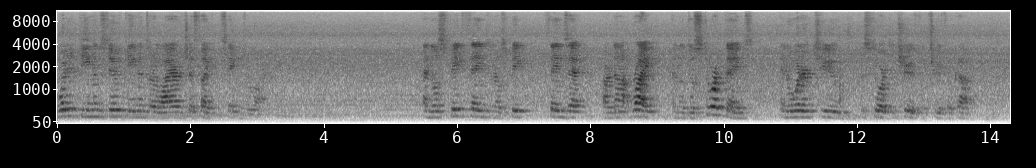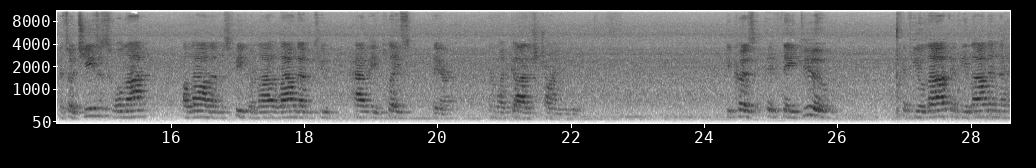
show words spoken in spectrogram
what did demons do? Demons are liars just like Satan's a liar. And they'll speak things and they'll speak things that are not right and they'll distort things in order to distort the truth, the truth of God. And so Jesus will not allow them to speak or not allow them to have a place there in what God is trying to do. Because if they do, if you allow, if you allow them to,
